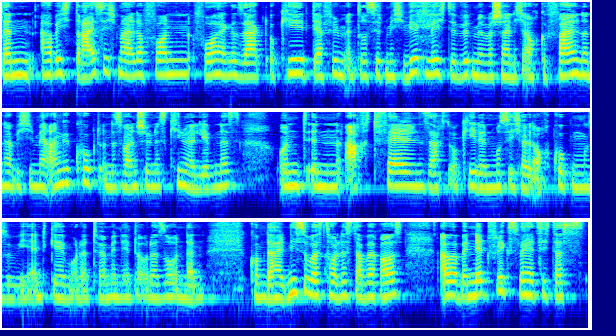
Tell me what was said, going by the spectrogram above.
dann habe ich 30 Mal davon vorher gesagt, okay, der Film interessiert mich wirklich, der wird mir wahrscheinlich auch gefallen. Dann habe ich ihn mir angeguckt und es war ein schönes Kinoerlebnis. Und in acht Fällen sagt, okay, den muss ich halt auch gucken, so wie Endgame oder Terminator oder so. Und dann kommt da halt nicht so was Tolles dabei raus. Aber bei Netflix verhält sich das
